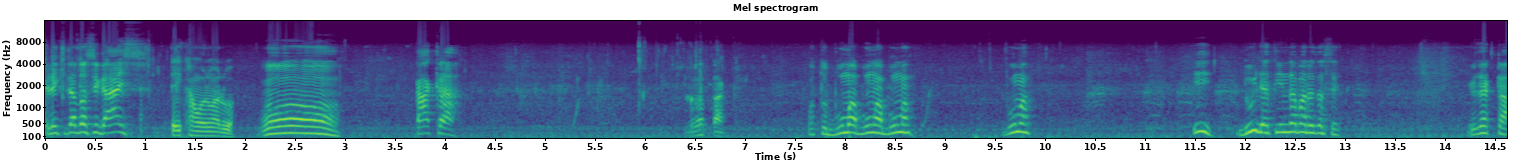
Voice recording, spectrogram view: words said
এটা গাইস এই খামর মারবো। ও কাকড়া। এবার তাক। ও তো বুমা বুমা বুমা। বুমা। ই দুইটা তিনটা বার হইতাছে। এই যে একটা।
